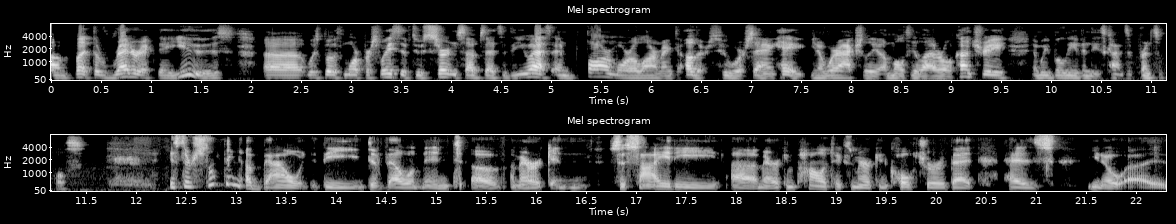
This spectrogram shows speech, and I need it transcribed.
Um, but the rhetoric they use uh, was both more persuasive to certain subsets of the U.S. and far more alarming to others who were saying, "Hey, you know, we're actually a multilateral country and we believe in these kinds of principles." Is there something about the development of American society, uh, American politics, American culture that has, you know, uh,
